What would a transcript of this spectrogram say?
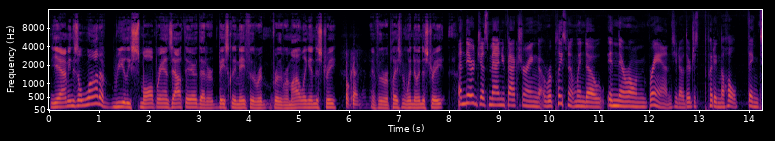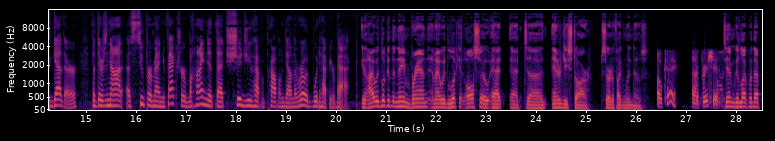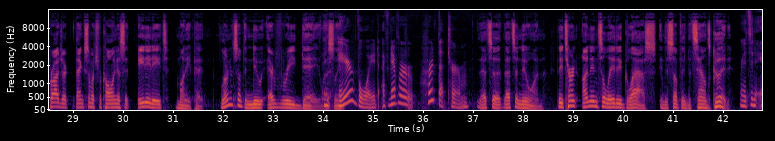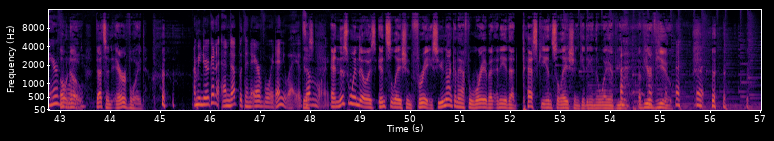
Yeah, I mean, there's a lot of really small brands out there that are basically made for the re- for the remodeling industry Okay. and for the replacement window industry. And they're just manufacturing a replacement window in their own brand. You know, they're just putting the whole thing together. But there's not a super manufacturer behind it that, should you have a problem down the road, would have your back. Yeah, I would look at the name brand, and I would look at also at at uh, Energy Star certified windows. Okay. I appreciate it. Tim, good luck with that project. Thanks so much for calling us at 888 Money Pit. Learning something new every day, Leslie. Air void. I've never heard that term. That's a that's a new one. They turn uninsulated glass into something that sounds good. Right, It's an air void. Oh no, that's an air void. I mean, you're going to end up with an air void anyway at Yes. some point. And this window is insulation free, so you're not going to have to worry about any of that pesky insulation getting in the way of your of your view.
